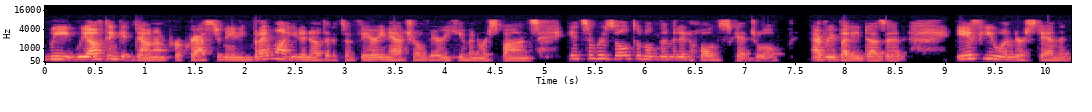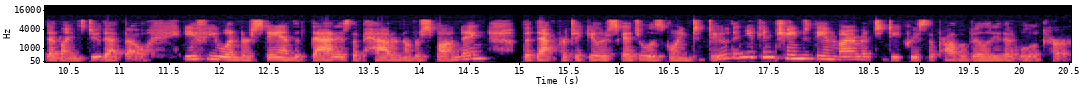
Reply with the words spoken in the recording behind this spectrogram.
We we often get down on procrastinating, but I want you to know that it's a very natural, very human response. It's a result of a limited hold schedule. Everybody does it. If you understand that deadlines do that, though, if you understand that that is the pattern of responding that that particular schedule is going to do, then you can change the environment to decrease the probability that it will occur.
